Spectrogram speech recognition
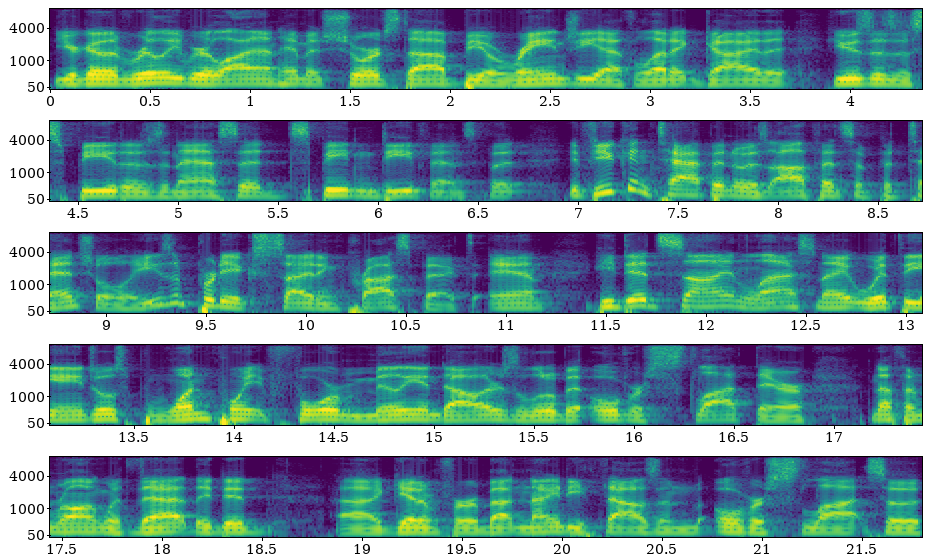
you're going to really rely on him at shortstop, be a rangy, athletic guy that uses his speed as an asset, speed and defense. But if you can tap into his offensive potential, he's a pretty exciting prospect. And he did sign last night with the Angels, $1.4 million, a little bit over slot there. Nothing wrong with that. They did. Uh, get him for about 90,000 over slot. So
